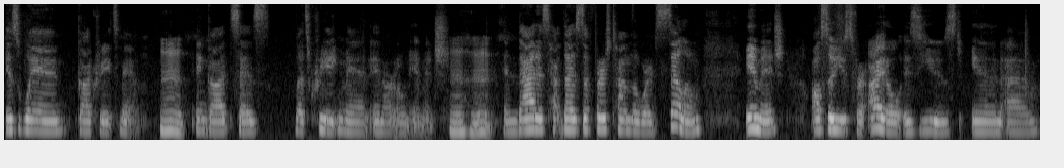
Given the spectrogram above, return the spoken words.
is when God creates man, Mm. and God says, "Let's create man in our own image." Mm-hmm. and that is how, that is the first time the word selim, image, also used for idol, is used in um,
